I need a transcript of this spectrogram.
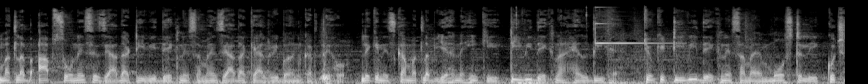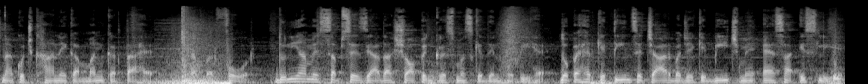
मतलब आप सोने से ज़्यादा टीवी देखने समय ज़्यादा कैलोरी बर्न करते हो। लेकिन इसका मतलब यह नहीं कि टीवी देखना हेल्दी है, क्योंकि टीवी देखने समय मोस्टली कुछ ना कुछ खाने का मन करता है। नंबर फोर, दुनिया में सबसे ज़्यादा शॉपिंग क्रिसमस के दिन होती है। दोपहर के तीन से चार बजे के बीच में ऐसा इसलिए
